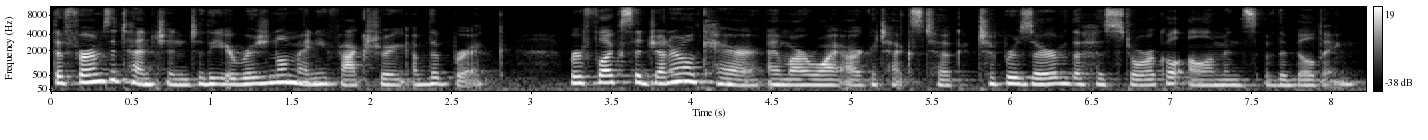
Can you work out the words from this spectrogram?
The firm's attention to the original manufacturing of the brick reflects the general care MRY Architects took to preserve the historical elements of the building.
